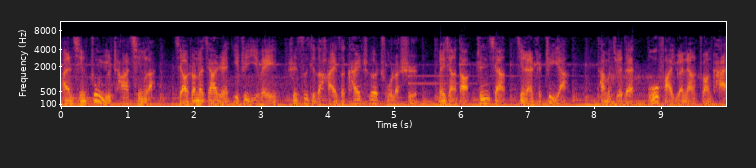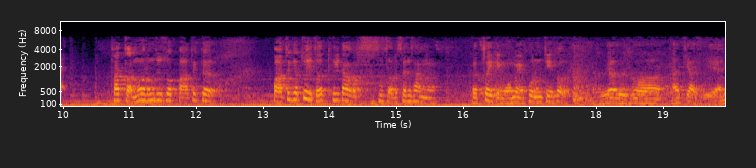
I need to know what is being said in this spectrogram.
案情终于查清了，小庄的家人一直以为是自己的孩子开车出了事。没想到真相竟然是这样，他们觉得无法原谅庄凯。他怎么能就说把这个把这个罪责推到死者的身上呢？呃，这一点我们也不能接受。主要是说他驾驶员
